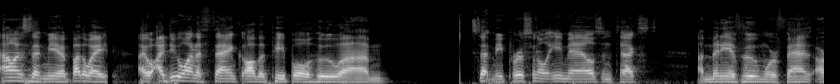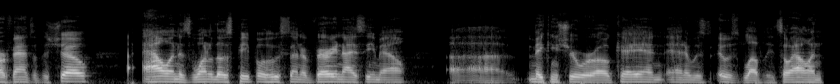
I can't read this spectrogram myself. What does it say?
Alan sent me a, by the way, I, I do want to thank all the people who um, sent me personal emails and texts, uh, many of whom were fan, are fans of the show. Alan is one of those people who sent a very nice email uh, making sure we're okay, and, and it, was, it was lovely. So, Alan,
